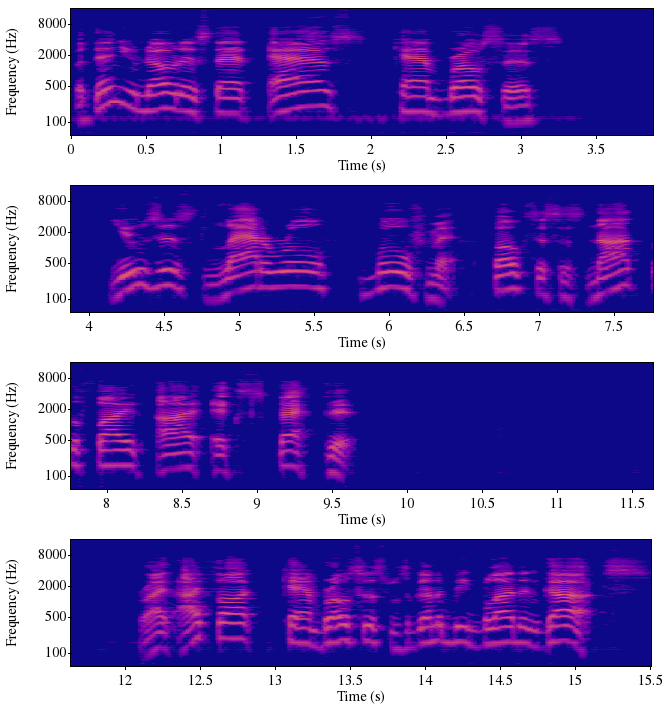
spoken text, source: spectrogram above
But then you notice that as Kambosos uses lateral movement, folks, this is not the fight I expected right? I thought Kambosos was going to be blood and guts.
